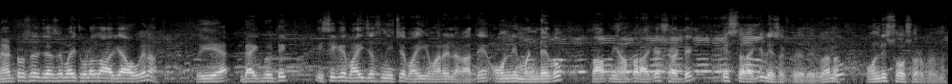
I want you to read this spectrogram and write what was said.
मेट्रो से जैसे भाई थोड़ा सा आगे आओगे ना तो ये है बैक ब्यूटिक इसी के भाई जस्ट नीचे भाई हमारे लगाते हैं ओनली मंडे को। तो आप यहाँ पर आके शर्टें इस तरह की ले सकते हो, देखो, है ना? ओनली सौ सौ रुपये में।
